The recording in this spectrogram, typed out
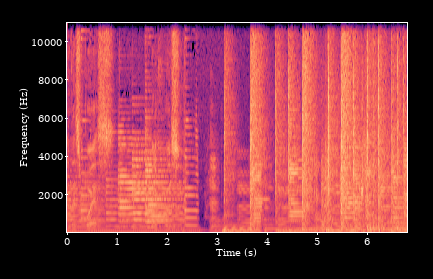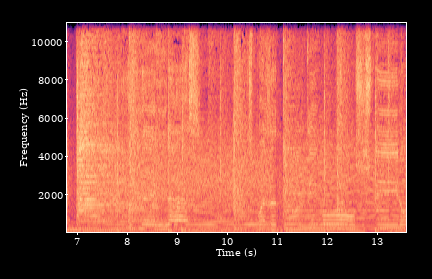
y después el juicio. ¿Dónde irás después de tu último suspiro?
